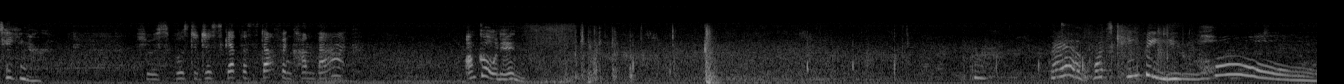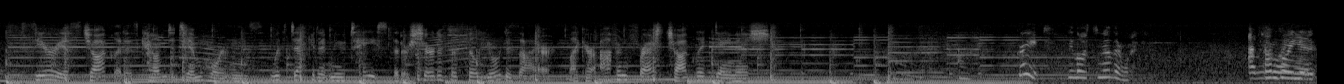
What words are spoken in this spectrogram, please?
taking her? She was supposed to just get the stuff and come back. I'm going in. Rev, what's keeping you? Oh. Serious chocolate has come to Tim Hortons with decadent new tastes that are sure to fulfill your desire, like our oven fresh chocolate Danish. Great. We lost another one. I'm, I'm going in. in.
